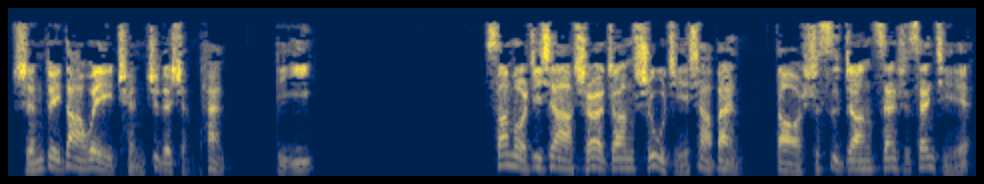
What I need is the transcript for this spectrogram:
神对大卫惩治的审判第一。撒母耳记下十二章十五节下半到十四章三十三节。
